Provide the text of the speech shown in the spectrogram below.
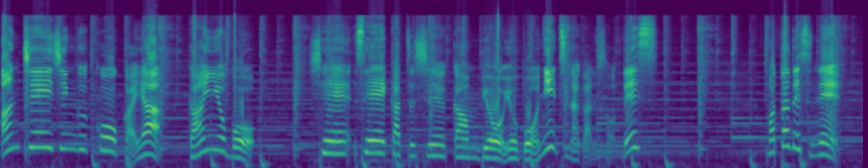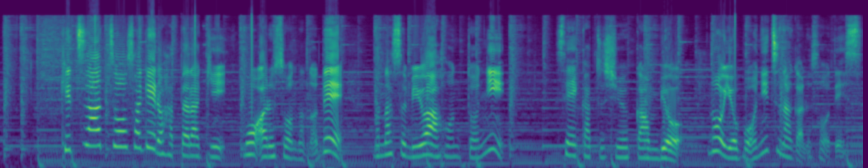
アンチエイジング効果やがん予防生活習慣病予防につながるそうです。またですね血圧を下げる働きもあるそうなので真夏日は本当に生活習慣病の予防につながるそうです。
